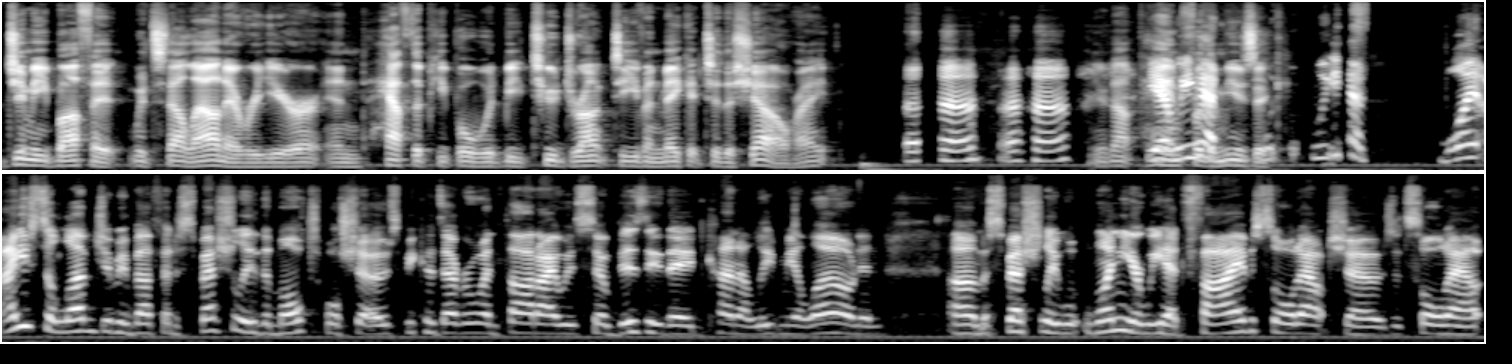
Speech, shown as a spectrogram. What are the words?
Jimmy Buffett would sell out every year, and half the people would be too drunk to even make it to the show, right? uh huh, uh huh. You're not paying Yeah, we for had the music. We, we had one. I used to love Jimmy Buffett, especially the multiple shows, because everyone thought I was so busy they'd kind of leave me alone. And um, especially w- one year we had five sold out shows. It sold out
